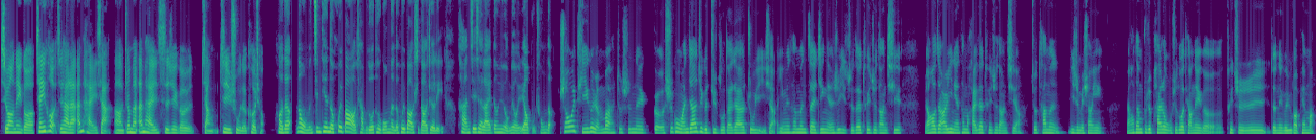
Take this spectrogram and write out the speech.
希望那个千一鹤接下来安排一下啊，专门安排一次这个讲技术的课程。好的，那我们今天的汇报差不多，特工们的汇报是到这里，看接下来登云有没有要补充的。稍微提一个人吧，就是那个《失控玩家》这个剧组，大家注意一下，因为他们在今年是一直在推迟档期，然后在二一年他们还在推迟档期啊，就他们一直没上映，然后他们不是拍了五十多条那个推迟的那个预告片嘛，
